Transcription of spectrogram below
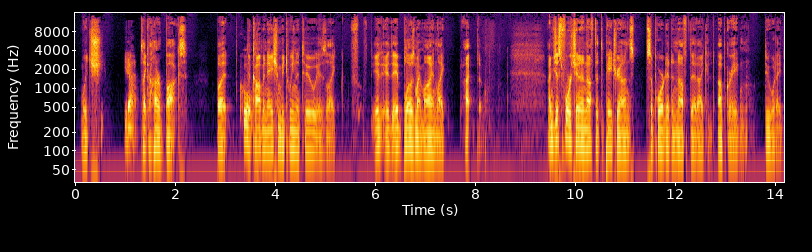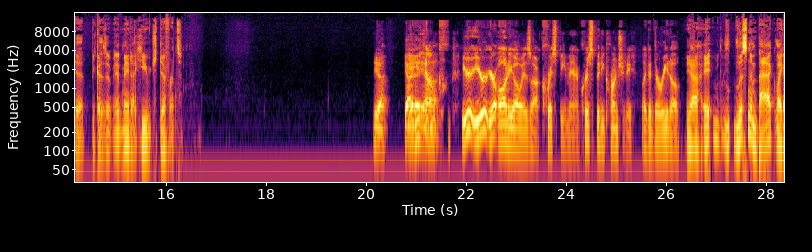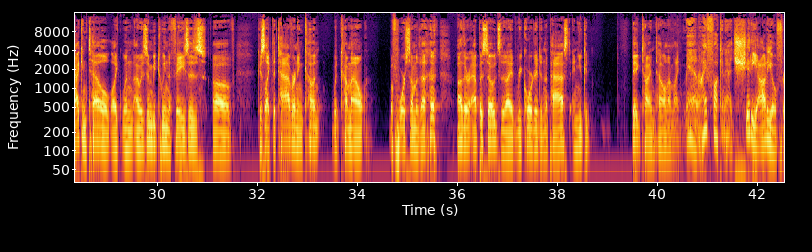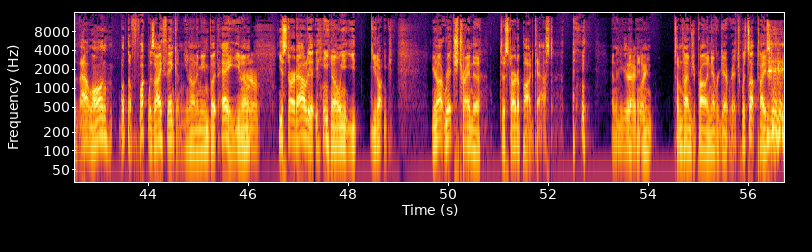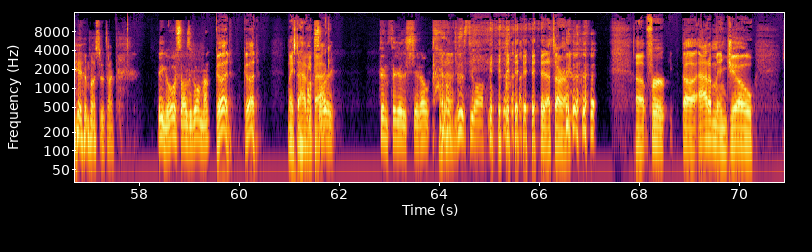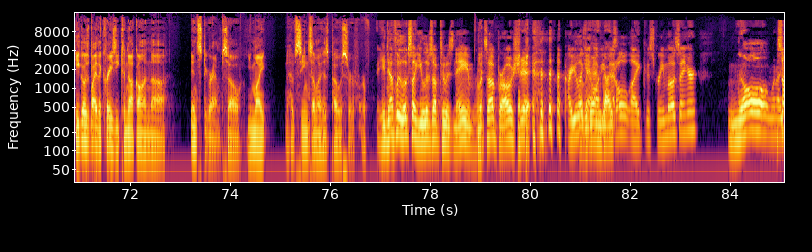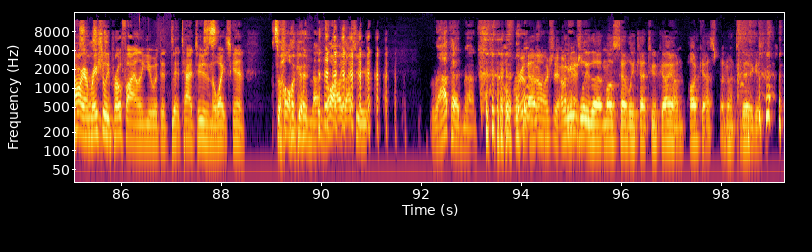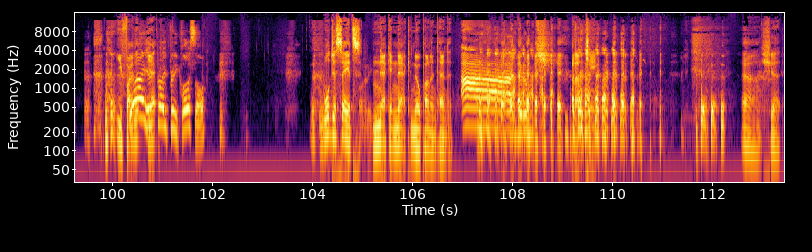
which Yeah, it's like a hundred bucks, but cool. the combination between the two is like it, it, it blows my mind. Like I, i'm just fortunate enough that the patreons supported enough that i could upgrade and do what i did because it, it made a huge difference. Yeah, yeah. Yeah, you sound cr- your your your audio is uh crispy, man, crispity crunchity, like a Dorito. yeah it, listening back like i can tell like when i was in between the phases of because like the tavern and cunt would come out before some of the other episodes that i had recorded in the past and you could big time tell and i'm like man i fucking had shitty audio for that long what the fuck was i thinking you know what i mean but hey you know, know. you start out you know you you don't you're not rich trying to to start a podcast and Exactly. and sometimes you probably never get rich what's up tyson Most of the time. Hey, Ghost, how's it going, man? good good nice to have you back Sorry. Couldn't figure this shit out. I don't do this too often. That's all right. Uh, for uh, Adam and Joe, he goes by the Crazy Canuck on uh, Instagram, so you might have seen some of his posts. Or, or He definitely looks like he lives up to his name. What's up, bro? Shit. Are you like How's a it going, heavy guys? metal, like a screamo singer? no, when I Sorry, I'm racially to- profiling you with the t- tattoos and the white skin. It's all good, man. No, I was actually rap head, man. Oh, for real? Yeah. Oh shit. I'm usually the most heavily tattooed guy on podcasts, but not today. I guess. you find yeah, you're Yeah, probably pretty close though. We'll just say it's Funny. neck and neck, no pun intended. Ah, oh shit.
